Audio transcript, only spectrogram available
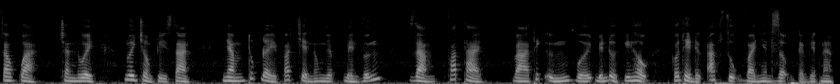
rau quả, chăn nuôi, nuôi trồng thủy sản nhằm thúc đẩy phát triển nông nghiệp bền vững, giảm phát thải và thích ứng với biến đổi khí hậu có thể được áp dụng và nhân rộng tại Việt Nam.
